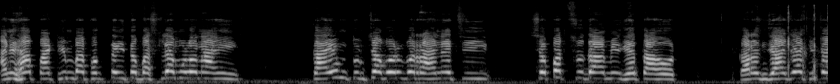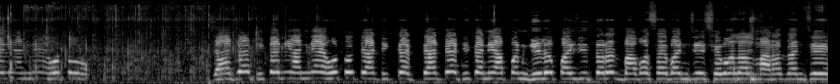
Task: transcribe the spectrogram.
आणि हा पाठिंबा फक्त इथं बसल्यामुळं नाही कायम तुमच्या बरोबर राहण्याची शपथ सुद्धा आम्ही घेत आहोत. कारण ज्या ज्या ठिकाणी अन्याय होतो ज्या ज्या ठिकाणी अन्याय होतो त्या ठिकाण त्या त्या ठिकाणी आपण गेलं पाहिजे. तरच बाबासाहेबांचे सेवालाल महाराजांचे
